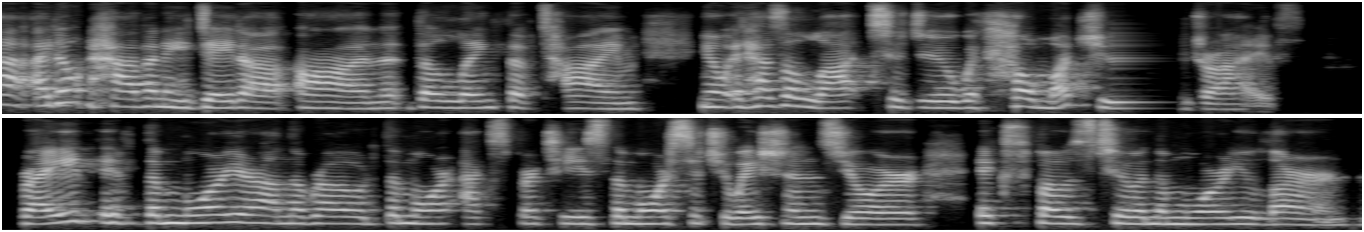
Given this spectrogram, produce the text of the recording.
I don't have any data on the length of time. You know, it has a lot to do with how much you drive right? If the more you're on the road, the more expertise, the more situations you're exposed to, and the more you learn.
